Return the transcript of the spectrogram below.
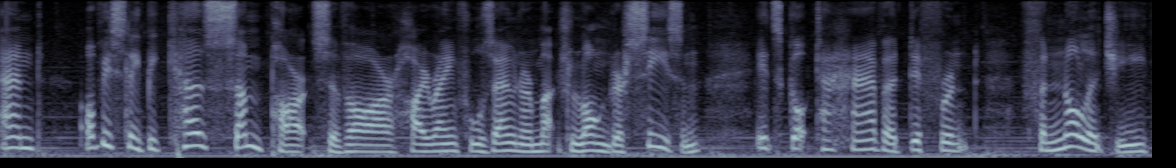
and Obviously, because some parts of our high rainfall zone are much longer season, it's got to have a different phenology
